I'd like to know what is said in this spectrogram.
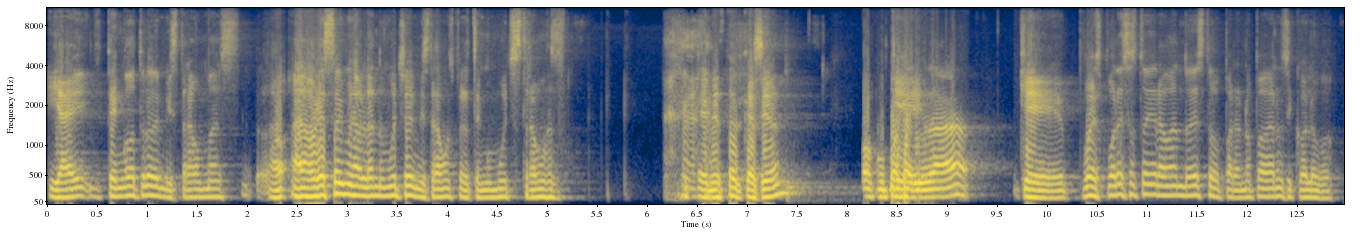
Y ahí tengo otro de mis traumas. Ahora estoy hablando mucho de mis traumas, pero tengo muchos traumas. en esta ocasión. Ocupas Que- ayuda. Que pues por eso estoy grabando esto, para no pagar un psicólogo.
